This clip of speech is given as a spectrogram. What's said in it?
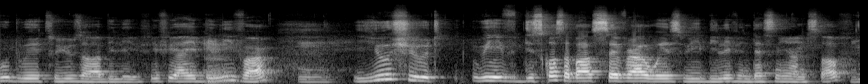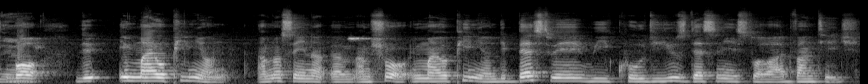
good way to use our belief if you are a believer Mm. you should we've discussed about several ways we believe in destiny and stuff Yeah. but the in my opinion i'm not saying um, i'm sure in my opinion the best way we could use destiny is to our advantage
